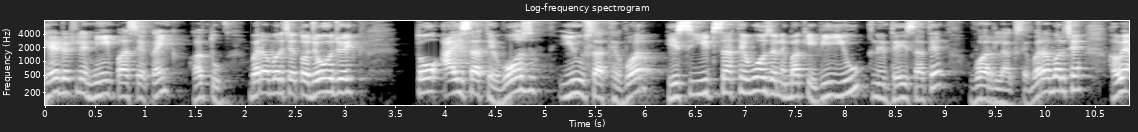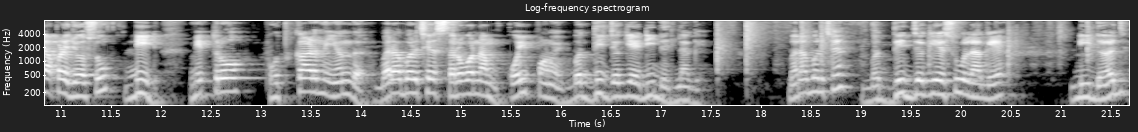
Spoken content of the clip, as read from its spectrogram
હેડ એટલે ની પાસે કંઈક હતું. બરાબર છે? તો જોવો જોઈએ તો આઈ સાથે વોઝ યુ સાથે વર હિસ ઇટ સાથે વોઝ અને બાકી વી યુ અને ધેય સાથે વર લાગશે. બરાબર છે? હવે આપણે જોશું ડીડ મિત્રો, ભૂતકાળની અંદર, બરાબર છે? સર્વનામ કોઈ પણ હોય, બધી જગ્યાએ ડીડ જ લાગે. બરાબર છે? બધી જ જગ્યાએ શું લાગે? ડીડ જ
